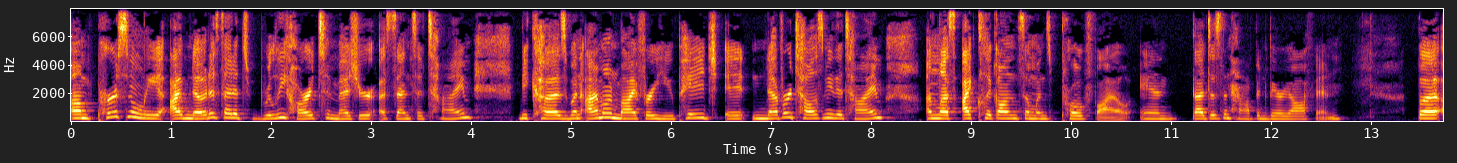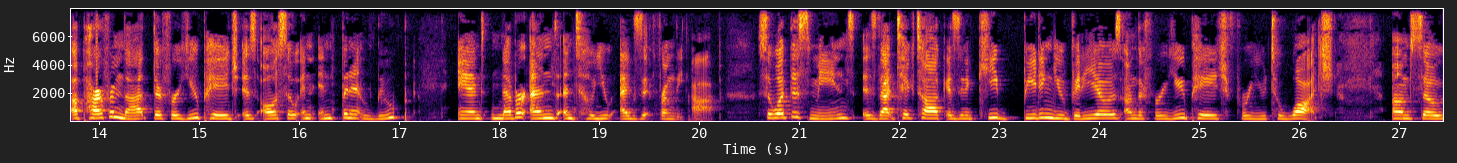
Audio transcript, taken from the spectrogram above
Um, personally, I've noticed that it's really hard to measure a sense of time because when I'm on my For You page, it never tells me the time unless I click on someone's profile, and that doesn't happen very often. But apart from that, the For You page is also an infinite loop and never ends until you exit from the app. So, what this means is that TikTok is going to keep beating you videos on the For You page for you to watch. Um, so,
